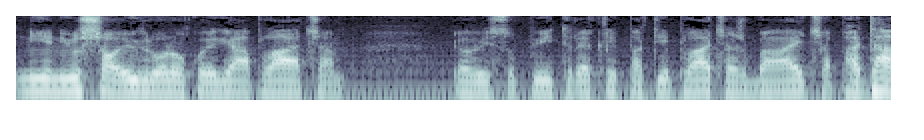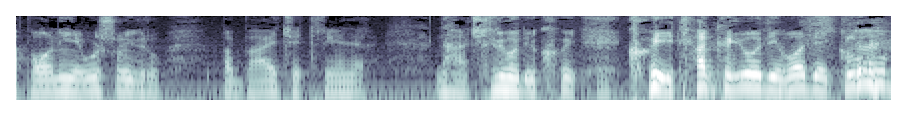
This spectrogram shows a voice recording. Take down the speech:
nije ni ušao u igru ono kojeg ja plaćam. I ovi su piti rekli pa ti plaćaš Bajića. Pa da pa on nije ušao u igru. Pa Bajić je trener. Znači ljudi koji, koji takvi ljudi vode klub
